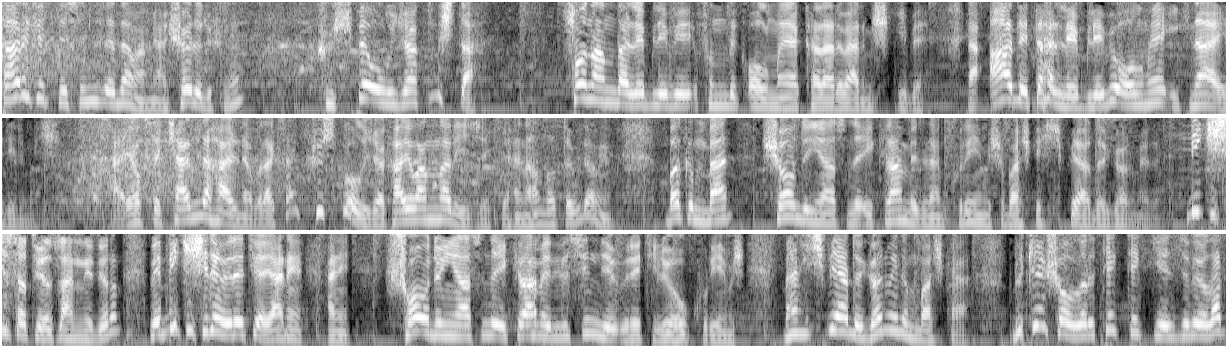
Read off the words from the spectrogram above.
Tarif et deseniz edemem. Yani şöyle düşünün. Küspe olacakmış da son anda leblebi fındık olmaya karar vermiş gibi. Ya adeta leblebi olmaya ikna edilmiş. Ya yoksa kendi haline bıraksan küspe olacak hayvanlar yiyecek yani anlatabiliyor muyum? Bakın ben şov dünyasında ikram edilen kuru yemişi başka hiçbir yerde görmedim. Bir kişi satıyor zannediyorum ve bir kişi de üretiyor yani hani şov dünyasında ikram edilsin diye üretiliyor o kuru yemiş. Ben hiçbir yerde görmedim başka. Bütün şovları tek tek gezdiriyorlar.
